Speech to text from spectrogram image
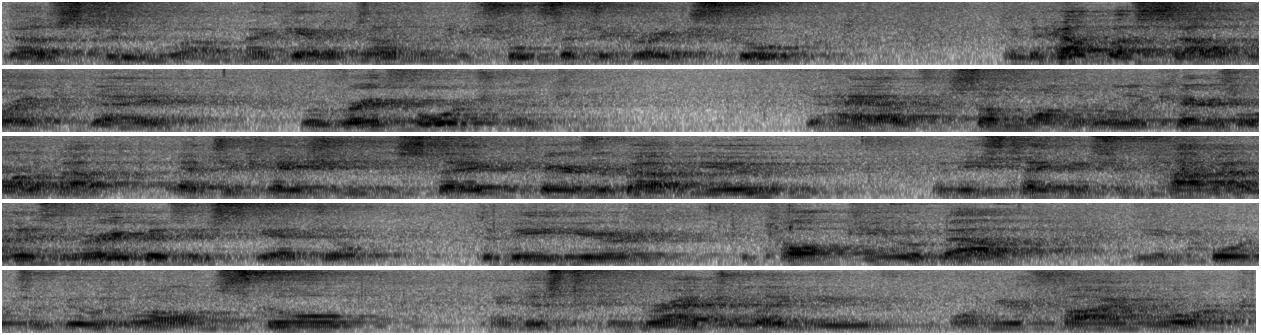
does to uh, make Evans Elementary School such a great school. And to help us celebrate today, we're very fortunate to have someone that really cares a lot about education in the state, cares about you, and he's taking some time out of his very busy schedule to be here to talk to you about the importance of doing well in school and just to congratulate you on your fine work.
